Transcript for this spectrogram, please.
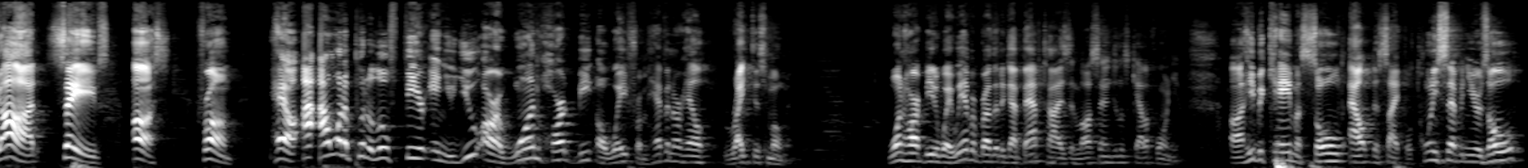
God saves us from hell. I, I want to put a little fear in you. You are one heartbeat away from heaven or hell right this moment. One heartbeat away. We have a brother that got baptized in Los Angeles, California. Uh, he became a sold out disciple, 27 years old,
